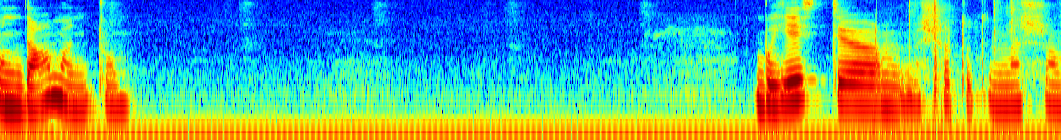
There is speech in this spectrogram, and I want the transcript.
фундаменту. Бо є, ем, що тут у нас що?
